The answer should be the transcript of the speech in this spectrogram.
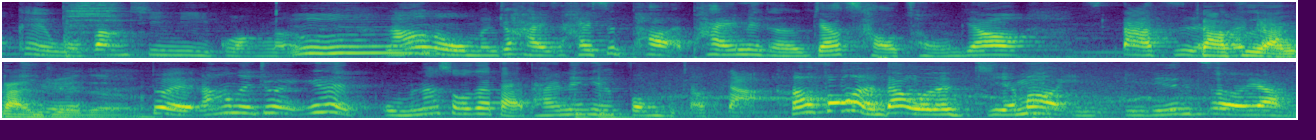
OK，我放弃逆光了。嗯。然后呢，我们就还还是拍拍那个比较草丛比较。大自然大自然感觉的，对，然后呢，就因为我们那时候在摆拍，那天风比较大，然后风很大，我的睫毛已已经这样了，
